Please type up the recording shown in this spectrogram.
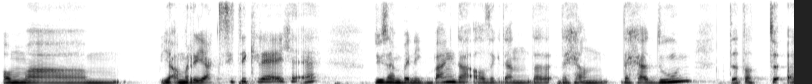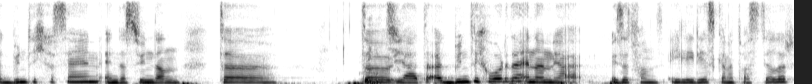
om, um, ja, om een reactie te krijgen. Hè. Dus dan ben ik bang dat als ik dan dat, dat, gaan, dat ga doen, dat dat te uitbundig gaat zijn. En dat ze dan te, te, ja, te uitbundig worden. En dan ja, is het van, hey ladies, kan het wat stiller?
